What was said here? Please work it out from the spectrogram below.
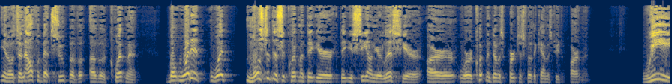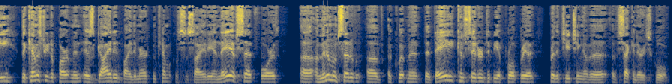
You know, it's an alphabet soup of, of equipment. But what it what most of this equipment that you're that you see on your list here are were equipment that was purchased for the chemistry department. We, the chemistry department, is guided by the American Chemical Society, and they have set forth uh, a minimum set of, of, equipment that they consider to be appropriate for the teaching of a of secondary school.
